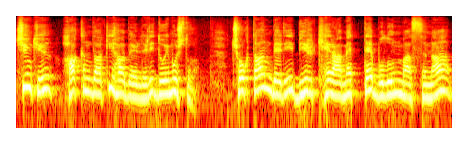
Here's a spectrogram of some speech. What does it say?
Çünkü hakkındaki haberleri duymuştu çoktan beri bir keramette bulunmasına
